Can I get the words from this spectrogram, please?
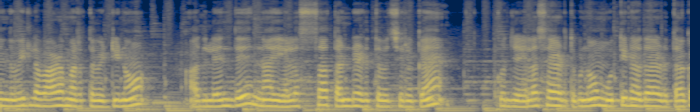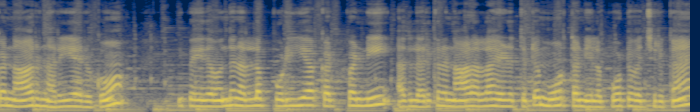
எங்கள் வீட்டில் வாழை மரத்தை வெட்டினோம். அதுலேருந்து நான் எலசாக தண்டு எடுத்து வச்சுருக்கேன். கொஞ்சம் எலசாக எடுத்துக்கணும். முத்தினதாக எடுத்தாக்கா நார் நிறைய இருக்கும். இப்போ இதை வந்து நல்லா பொடியாக கட் பண்ணி அதில் இருக்கிற நாரெல்லாம் எடுத்துகிட்டு மோர் தண்ணியில் போட்டு வச்சுருக்கேன்.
